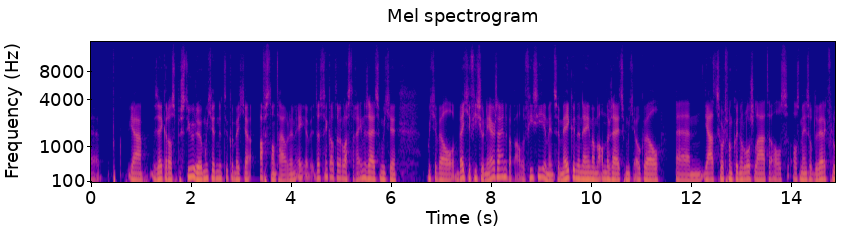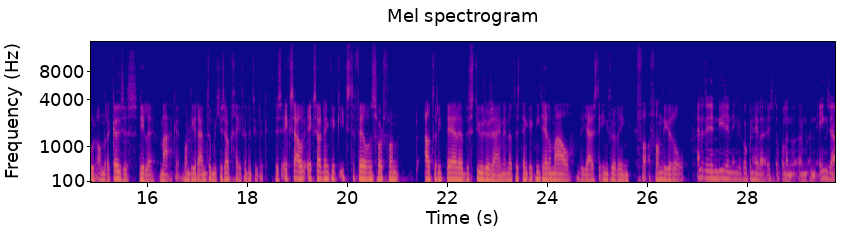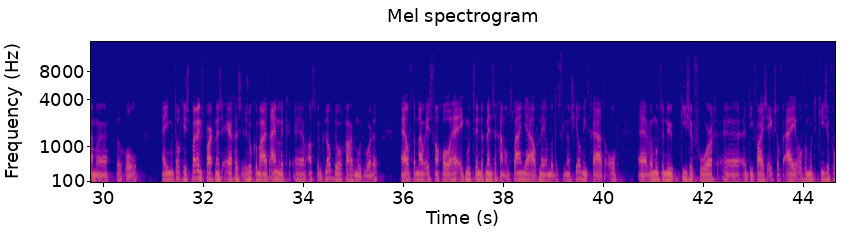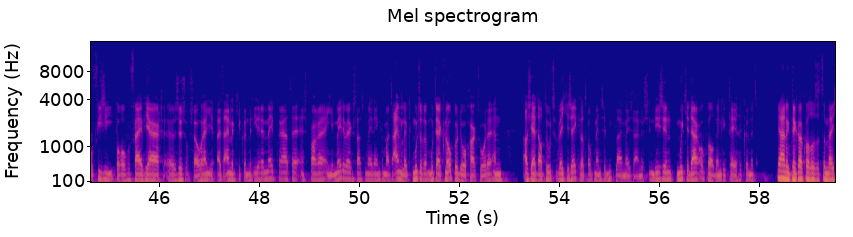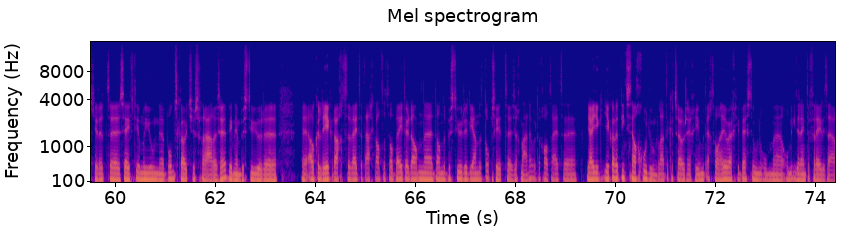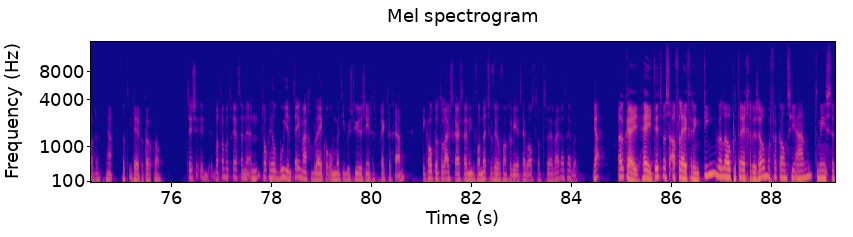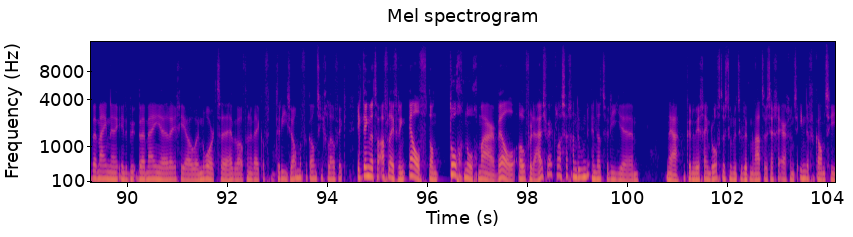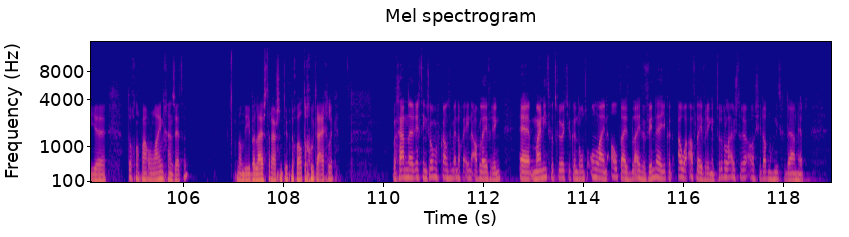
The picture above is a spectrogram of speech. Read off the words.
ja, zeker als bestuurder moet je natuurlijk een beetje afstand houden. En dat vind ik altijd lastig. Enerzijds moet je, moet je wel een beetje visionair zijn, een bepaalde visie en mensen mee kunnen nemen. Maar anderzijds moet je ook wel um, ja, het soort van kunnen loslaten als, als mensen op de werkvloer andere keuzes willen maken. Want die ruimte moet je ze ook geven natuurlijk. Dus ik zou, ik zou denk ik iets te veel een soort van autoritaire bestuurder zijn. En dat is denk ik niet helemaal de juiste invulling va van die rol. En het is in die zin denk ik ook een hele, is het ook wel een, een, een eenzame rol. Ja, je moet toch je sparringspartners ergens zoeken, maar uiteindelijk, eh, als er een knoop doorgehakt moet worden, hè, of dat nou is van, goh, hè, ik moet twintig mensen gaan ontslaan, ja of nee, omdat het financieel niet gaat, of uh, we moeten nu kiezen voor uh, device X of Y, of we moeten kiezen voor visie voor over vijf jaar, uh, zus of zo. Hè. Je, uiteindelijk, je kunt met iedereen meepraten en sparren en je medewerkers laten meedenken, maar uiteindelijk moeten er, moet er knopen doorgehakt worden. En als jij dat doet, weet je zeker dat er ook mensen niet blij mee zijn. Dus in die zin moet je daar ook wel, denk ik, tegen kunnen. Ja, en ik denk ook wel dat het een beetje het uh, 17 miljoen uh, bondscoaches verhaal is hè, binnen een bestuur. Elke leerkracht weet het eigenlijk altijd wel beter dan, dan de bestuurder die aan de top zit, zeg maar. Er wordt toch altijd... ja, je, je kan het niet snel goed doen, laat ik het zo zeggen. Je moet echt wel heel erg je best doen om, om iedereen tevreden te houden. Ja, dat idee heb ik ook wel. Het is wat dat betreft een, een toch heel boeiend thema gebleken om met die bestuurders in gesprek te gaan. Ik hoop dat de luisteraars er in ieder geval net zoveel van geleerd hebben als dat wij dat hebben. Ja, Oké, hey, dit was aflevering 10. We lopen tegen de zomervakantie aan. Tenminste, bij mijn, uh, in de bij mijn uh, regio uh, Noord hebben we over een week of drie zomervakantie, geloof ik. Ik denk dat we aflevering 11 dan toch nog maar wel over de huiswerkklasse gaan doen. En dat we die, nou ja, we kunnen weer geen beloftes doen natuurlijk, maar laten we zeggen ergens in de vakantie toch nog maar online gaan zetten. Want die hebben luisteraars natuurlijk nog wel te goed eigenlijk. We gaan uh, richting zomervakantie met nog één aflevering. Uh, maar niet getreurd, je kunt ons online altijd blijven vinden. Je kunt oude afleveringen terugluisteren als je dat nog niet gedaan hebt.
